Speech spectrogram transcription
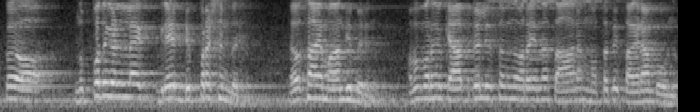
ഇപ്പോൾ മുപ്പതുകളിലെ ഗ്രേറ്റ് ഡിപ്രഷൻ വരും. വ്യവസായ മാന്ദ്യം വരുന്നു അപ്പോൾ പറഞ്ഞു ക്യാപിറ്റലിസം എന്ന് പറയുന്ന സാധനം മൊത്തത്തിൽ തകരാൻ പോകുന്നു.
